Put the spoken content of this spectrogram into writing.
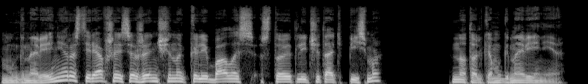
Мгновение растерявшаяся женщина колебалась, стоит ли читать письма, но только мгновение.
